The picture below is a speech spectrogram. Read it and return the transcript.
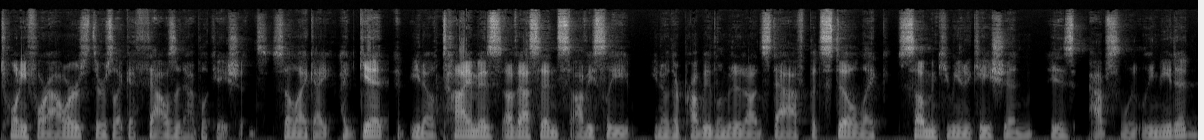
24 hours there's like a thousand applications so like I, I get you know time is of essence obviously you know they're probably limited on staff but still like some communication is absolutely needed.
